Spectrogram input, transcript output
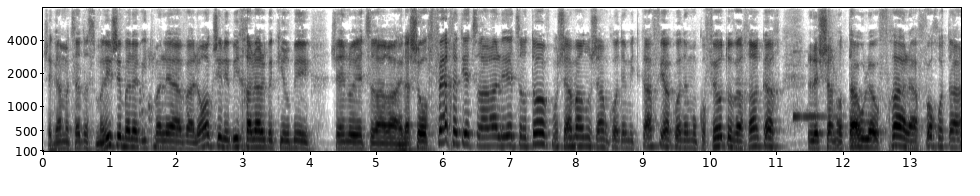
שגם הצד השמאלי שבלב יתמלא אהבה, לא רק שליבי חלל בקרבי שאין לו יצר הרע, אלא שהופך את יצר הרע ליצר טוב, כמו שאמרנו שם קודם מתקפיה, קודם הוא כופה אותו, ואחר כך לשנותה ולהופכה, להפוך אותה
